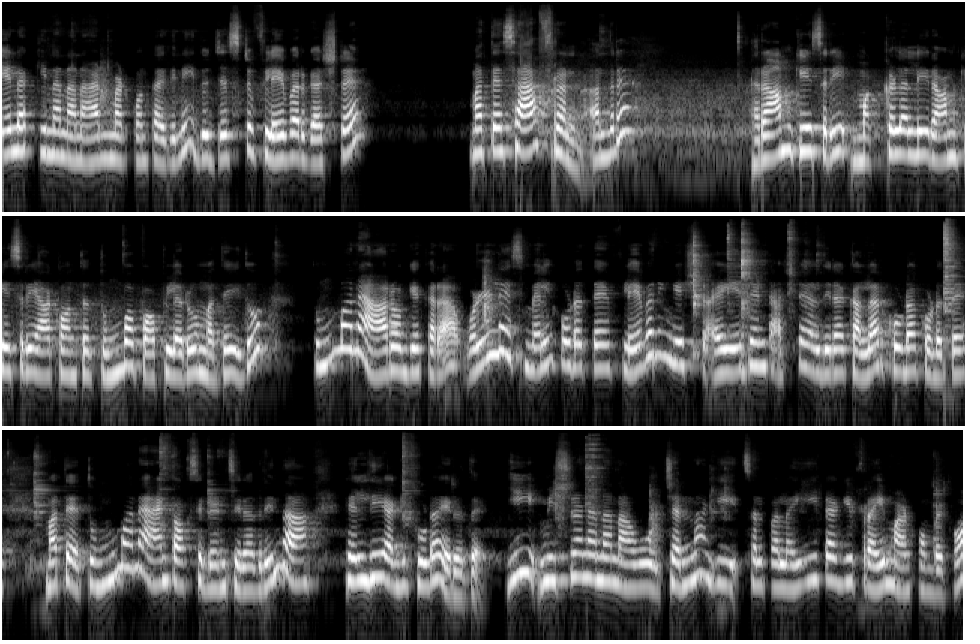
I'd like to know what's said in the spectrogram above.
ಏಲಕ್ಕಿನ ನಾನು ಆ್ಯಡ್ ಮಾಡ್ಕೊತಾ ಇದ್ದೀನಿ. ಇದು ಜಸ್ಟ್ ಫ್ಲೇವರ್ಗಷ್ಟೇ ಮತ್ತು ಸ್ಯಾಫ್ರನ್ ಅಂದರೆ ರಾಮ್ ಕೇಸರಿ, ಮಕ್ಕಳಲ್ಲಿ ರಾಮ್ ಕೇಸರಿ ಹಾಕೋವಂಥದ್ದು ತುಂಬ ಪಾಪ್ಯುಲರು ಮತ್ತು ಇದು ತುಂಬಾ ಆರೋಗ್ಯಕರ, ಒಳ್ಳೆ ಸ್ಮೆಲ್ ಕೊಡುತ್ತೆ ಫ್ಲೇವರಿಂಗ್ ಎಷ್ಟು ಏಜೆಂಟ್ ಅಷ್ಟೇ ಅಲ್ದಿರ ಕಲರ್ ಕೂಡ ಕೊಡುತ್ತೆ, ಮತ್ತು ತುಂಬಾ ಆ್ಯಂಟ್ ಆಕ್ಸಿಡೆಂಟ್ಸ್ ಇರೋದ್ರಿಂದ ಹೆಲ್ದಿಯಾಗಿ ಕೂಡ ಇರುತ್ತೆ. ಈ ಮಿಶ್ರಣನ ನಾವು ಚೆನ್ನಾಗಿ ಸ್ವಲ್ಪ ಲೈಟಾಗಿ ಫ್ರೈ ಮಾಡ್ಕೊಬೇಕು.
